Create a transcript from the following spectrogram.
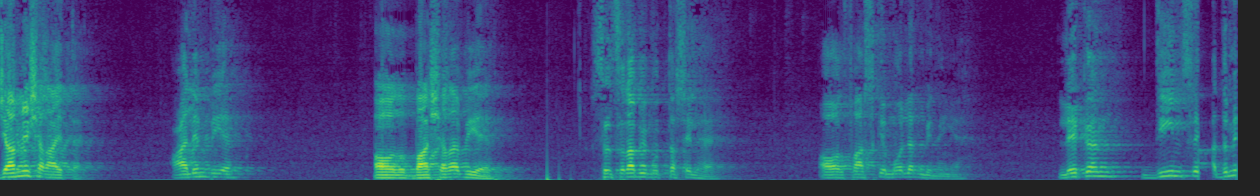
جامع شرائط ہے۔ عالم بھی ہے۔ اور باشرہ بھی ہے۔ سلسلہ بھی متصل ہے۔ اور فاسق مولن بھی نہیں ہے۔ لیکن دین سے عدم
